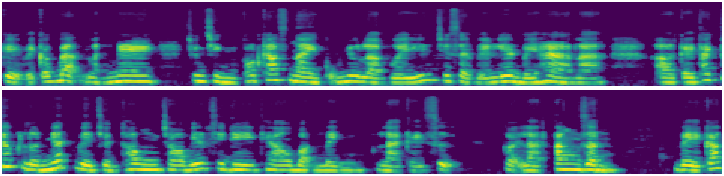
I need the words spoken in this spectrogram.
kể với các bạn lắng nghe chương trình podcast này cũng như là với chia sẻ với Liên với Hà là à, cái thách thức lớn nhất về truyền thông cho VFCD theo bọn mình là cái sự gọi là tăng dần về các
